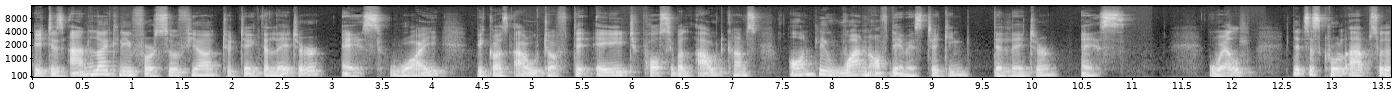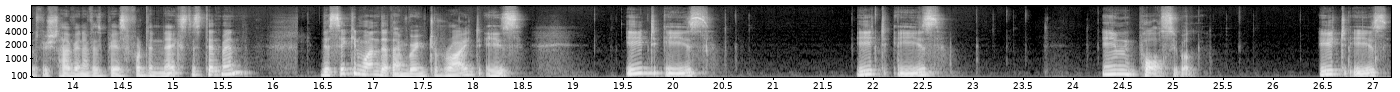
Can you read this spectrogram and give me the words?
it is unlikely for Sophia to take the letter S. Why? Because out of the eight possible outcomes, only one of them is taking the letter S. Well, let's scroll up so that we should have enough space for the next statement. The second one that I'm going to write is it is it is impossible. It is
